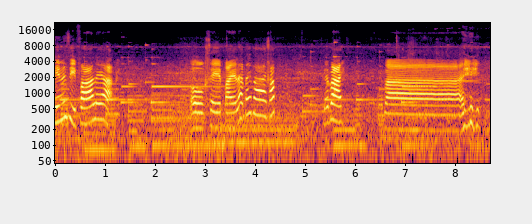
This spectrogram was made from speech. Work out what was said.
ลิ้นเป็นสีฟ้าเลยอะโอเคไปแล้วบายบายครับบายบายบายบาย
